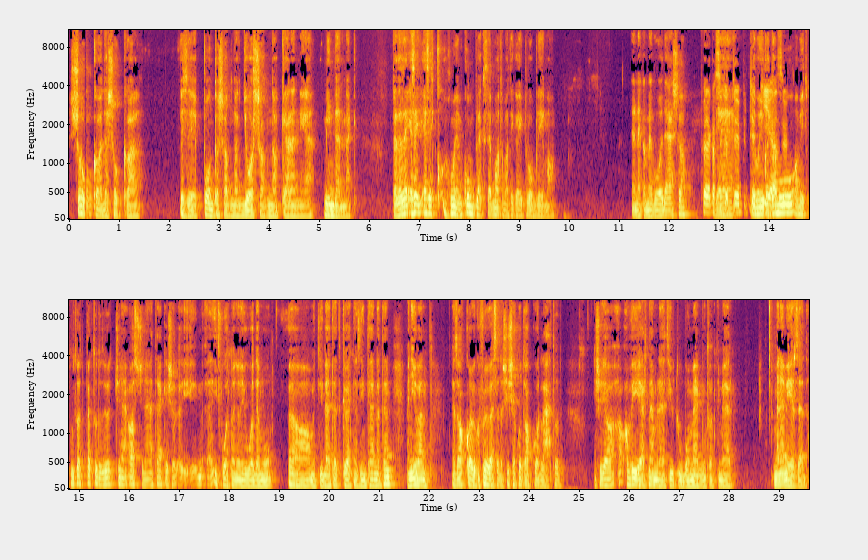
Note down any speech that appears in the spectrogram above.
sokkal, de sokkal ezért pontosabbnak, gyorsabbnak kell lennie mindennek. Tehát ez ez egy, ez egy olyan komplexebb matematikai probléma ennek a megoldása. Főleg azt, de, hogy több, több de mondjuk kijelző. a demo, amit mutattak, tudod, csinál, azt csinálták, és itt volt nagyon jó a demo, amit így lehetett követni az interneten, mert nyilván ez akkor, amikor fölveszed a sisakot, akkor látod. És hogy a, a VR-t nem lehet YouTube-on megmutatni, mert, mert nem érzed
